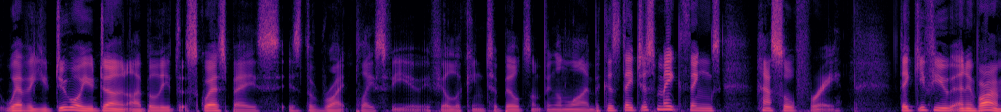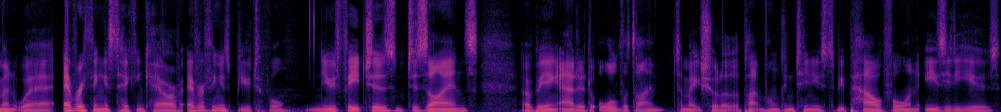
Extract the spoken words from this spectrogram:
whether you do or you don't, I believe that Squarespace is the right place for you if you're looking to build something online because they just make things hassle free they give you an environment where everything is taken care of, everything is beautiful. New features, and designs are being added all the time to make sure that the platform continues to be powerful and easy to use.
